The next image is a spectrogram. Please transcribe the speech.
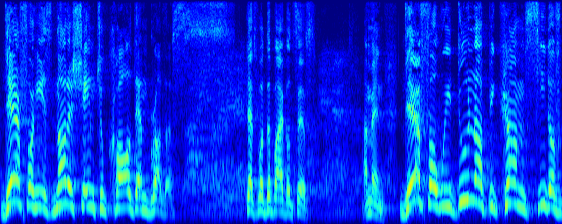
Therefore, he is not ashamed to call them brothers. That's what the Bible says. Amen. Therefore, we do not become seed of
